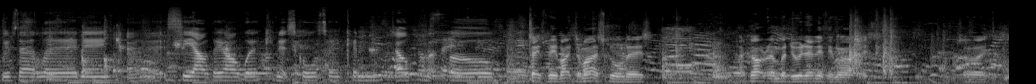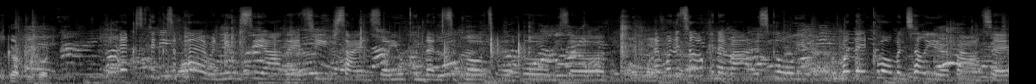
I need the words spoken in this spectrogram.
with their learning, uh, see how they are working at school so you can help them at home. It takes me back to my school days. I can't remember doing anything like this. So it's got to be good. Next thing as a parent, you can see how they teach science, so you can then support it at home. So, and when they're talking about it at school, you, when they come home and tell you about it,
